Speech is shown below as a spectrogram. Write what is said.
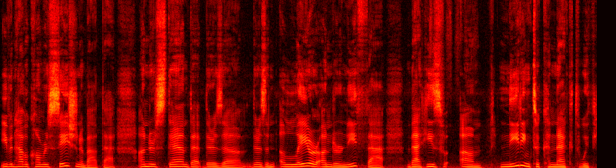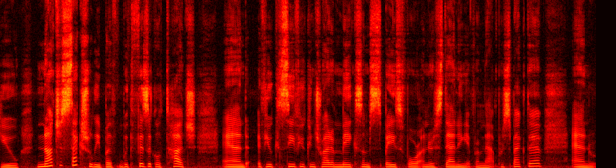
even have a conversation about that. Understand that there's a there's an, a layer underneath that that he's um, needing to connect with you, not just sexually, but with physical touch. And if you see if you can try to make some space for understanding it from that perspective and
